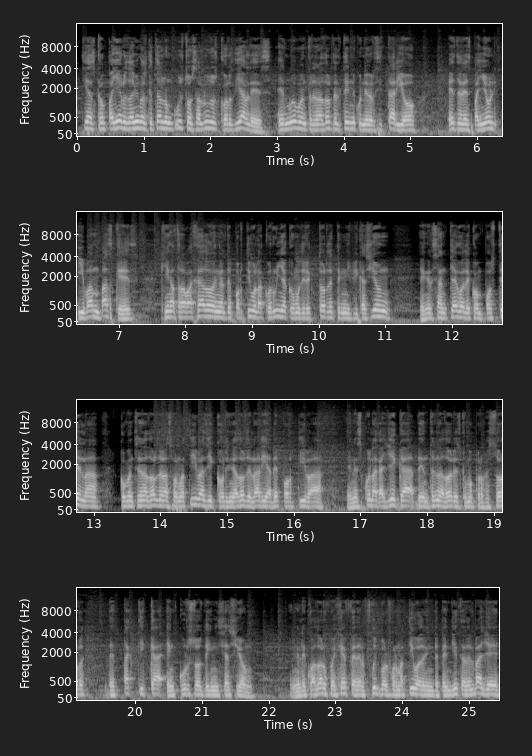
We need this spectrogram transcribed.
Gracias, compañeros, amigos, ¿qué tal? Un gusto, saludos cordiales. El nuevo entrenador del técnico universitario es del español Iván Vázquez, quien ha trabajado en el Deportivo La Coruña como director de tecnificación, en el Santiago de Compostela como entrenador de las formativas y coordinador del área deportiva en la Escuela Gallega de Entrenadores como profesor de táctica en cursos de iniciación. En el Ecuador fue jefe del fútbol formativo del Independiente del Valle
